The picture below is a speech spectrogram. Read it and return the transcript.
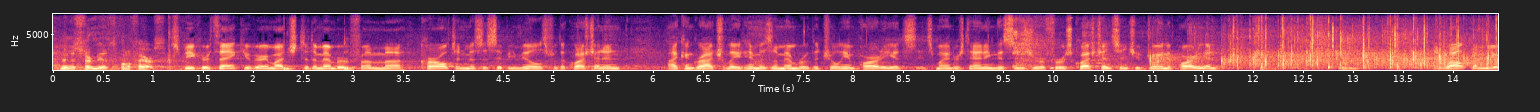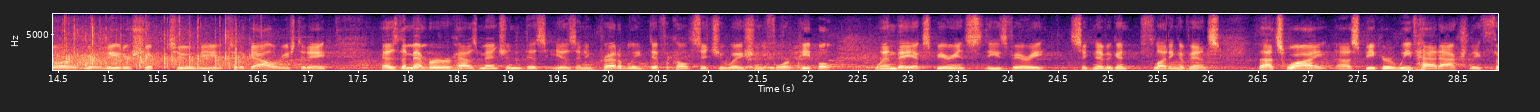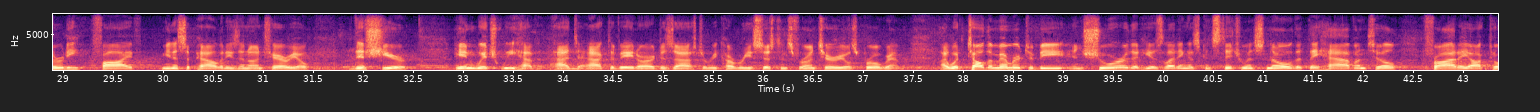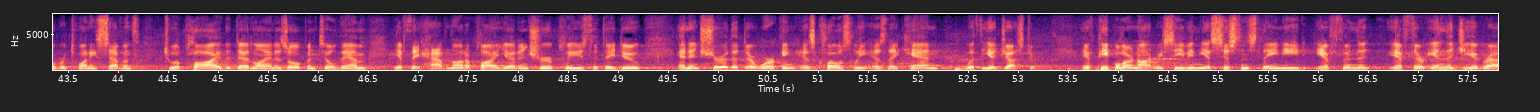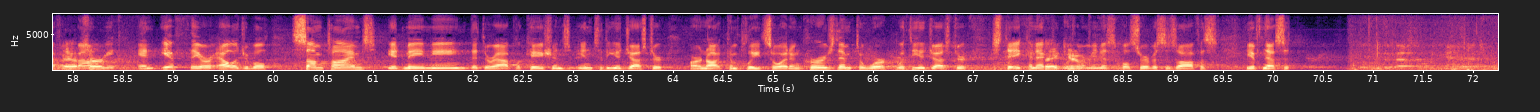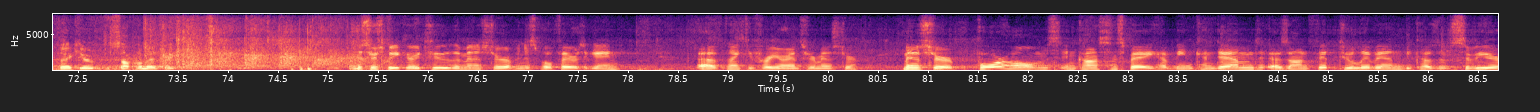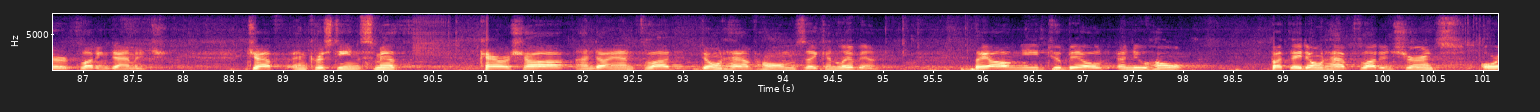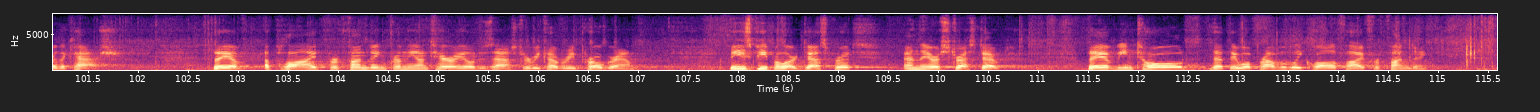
Minister of Municipal Affairs. Speaker, thank you very much to the member from uh, Carleton, Mississippi Mills for the question, and I congratulate him as a member of the Trillium Party. It's, it's my understanding this is your first question since you've joined the party, and, and welcome your, your leadership to the, to the galleries today. As the member has mentioned, this is an incredibly difficult situation for people when they experience these very significant flooding events. That's why, uh, Speaker, we've had actually 35 municipalities in Ontario this year in which we have had to activate our Disaster Recovery Assistance for Ontario's program. I would tell the member to be ensure that he is letting his constituents know that they have until Friday, October 27th to apply. The deadline is open till then. If they have not applied yet, ensure please that they do, and ensure that they're working as closely as they can with the adjuster. If people are not receiving the assistance they need, if they're in the, if they're in the geographic Answer. boundary, and if they are eligible, sometimes it may mean that their applications into the adjuster are not complete. So I'd encourage them to work with the adjuster, stay connected Thank with you. our municipal services office if necessary. Thank you. Supplementary. Mr. Speaker, to the Minister of Municipal Affairs again. Uh, thank you for your answer, Minister. Minister, four homes in Constance Bay have been condemned as unfit to live in because of severe flooding damage. Jeff and Christine Smith, Kara Shaw and Diane Flood don't have homes they can live in. They all need to build a new home, but they don't have flood insurance or the cash. They have applied for funding from the Ontario Disaster Recovery Program. These people are desperate and they are stressed out. They have been told that they will probably qualify for funding.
